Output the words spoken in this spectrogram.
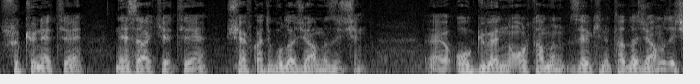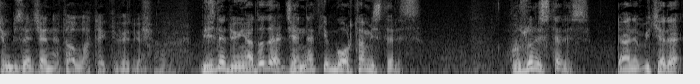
sükuneti, nezaketi, şefkati bulacağımız için e, o güvenli ortamın zevkini tadacağımız için bize cenneti Allah teklif ediyor. İnşallah. Biz de dünyada da cennet gibi bir ortam isteriz. Huzur isteriz. Yani bir kere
